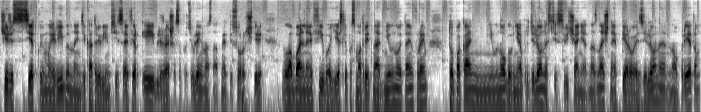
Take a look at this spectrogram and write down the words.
через сетку EMA Ribbon на индикаторе VMC Cypher A. Ближайшее сопротивление у нас на отметке 44 глобальная FIBA. Если посмотреть на дневной таймфрейм, то пока немного в неопределенности. Свеча неоднозначная, первая зеленая, но при этом,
